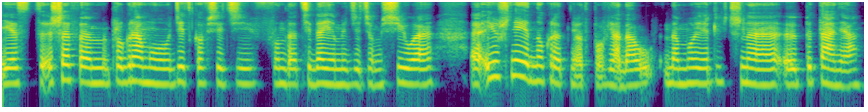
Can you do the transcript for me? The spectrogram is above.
jest szefem programu Dziecko w sieci w Fundacji Dajemy Dzieciom Siłę. E, już niejednokrotnie odpowiadał na moje liczne e, pytania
